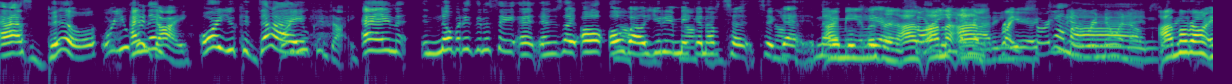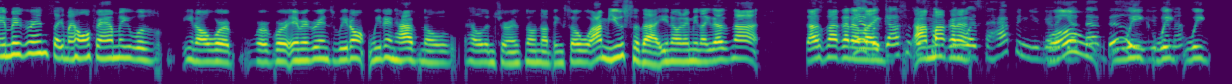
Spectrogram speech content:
ass bill, Or you and could then- die. or you could die, Or you could die. and nobody's gonna say, and and it's like, oh, oh well, you didn't make Nothing. enough to to get Nothing. medical I mean, care. listen, I'm- Sorry, I'm- get I'm- Right, here. sorry you Come didn't renew enough. on. I'm around immigrants. Like my whole family was, you know, we're, we're we're immigrants. We don't we didn't have no health insurance, no nothing. So I'm used to that. You know what I mean? Like that's not that's not gonna yeah, like. but God forbid I'm not gonna. What's to happen, you're gonna well, get that bill. we You're we gonna- we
